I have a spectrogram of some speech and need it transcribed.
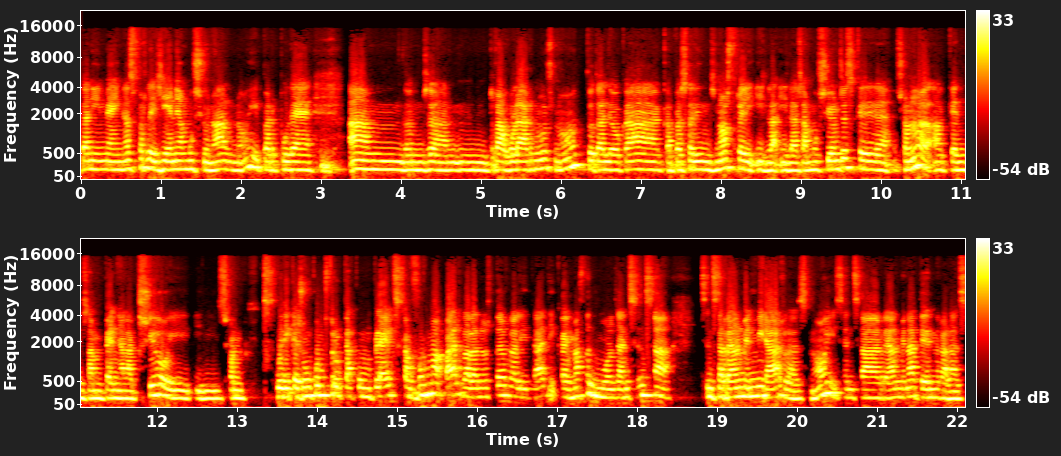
tenim eines per la higiene emocional no? i per poder um, doncs, regular-nos no? tot allò que, que passa dins nostre i, i, la, i les emocions és que són el que ens empenya l'acció i, i són Vull dir que és un constructe complex que forma part de la nostra realitat i que hem estat molts anys sense, sense realment mirar-les no? i sense realment atendre-les.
